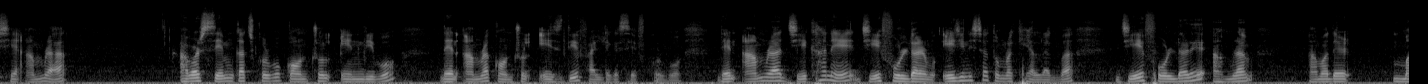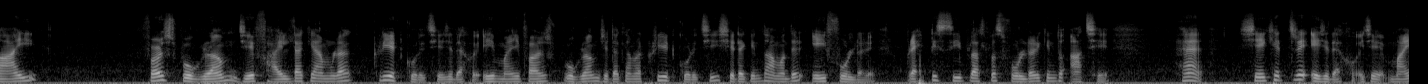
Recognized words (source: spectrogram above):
এসে আমরা আবার সেম কাজ করব কন্ট্রোল এন দিব দেন আমরা কন্ট্রোল এস দিয়ে ফাইলটাকে সেভ করব। দেন আমরা যেখানে যে ফোল্ডারের এই জিনিসটা তোমরা খেয়াল রাখবা, যে ফোল্ডারে আমরা আমাদের মাই ফার্স্ট প্রোগ্রাম যে ফাইলটাকে আমরা ক্রিয়েট করেছি যে দেখো, এই মাই ফার্স্ট প্রোগ্রাম যেটাকে আমরা ক্রিয়েট করেছি, সেটা কিন্তু আমাদের এই ফোল্ডারে প্র্যাকটিস সি প্লাস প্লাস ফোল্ডারে কিন্তু আছে। হ্যাঁ সেই ক্ষেত্রে এই যে দেখো, এই যে মাই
